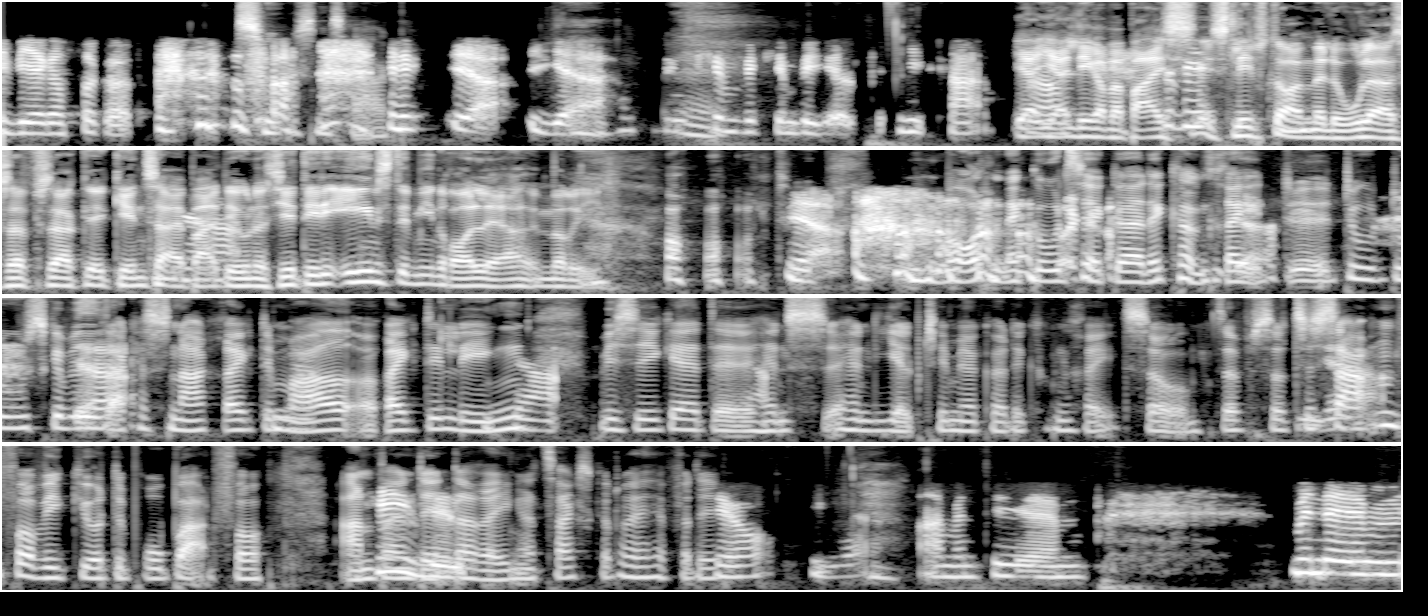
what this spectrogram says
det virker så godt. Tusind tak. ja, ja. Det er Ja. en kæmpe, kæmpe hjælp. Helt klart. Ja, jeg ligger mig bare i vi- slipstøjen med Lola, og så, så gentager jeg bare Ja. det, hun siger. Det er det eneste, min rolle er, Marie. Ja. Morten er god til at gøre det konkret. Du, du, du skal vide, Ja. jeg kan snakke rigtig Ja. meget og rigtig længe, Ja. hvis ikke at uh, han, han hjælper til med at gøre det konkret. Så, så, så til Ja. sammen får vi gjort det brugbart for andre Helt end den, der ringer. Tak skal du have for det. Jo, ja. Ej, men det... Øhm, men øhm,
